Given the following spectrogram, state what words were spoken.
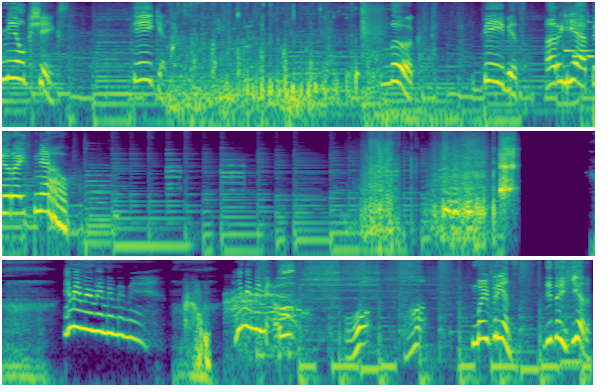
milkshakes. Take it. Look. Babies are happy right now. Oh, oh. My friends, did I hear?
